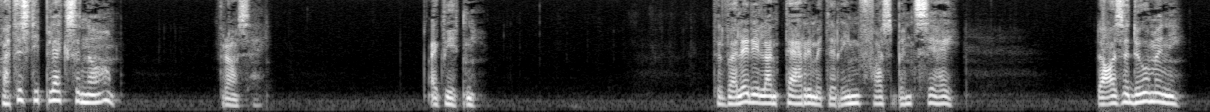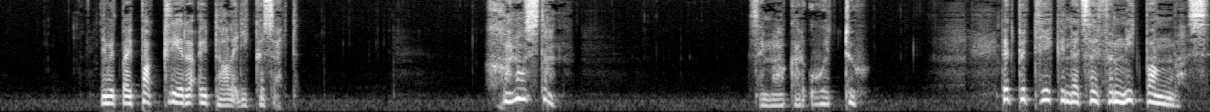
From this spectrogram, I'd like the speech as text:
Wat is die plek se naam? vra sy. Ek weet nie. Terwyl hy die lantern met 'n riem vasbind, sê hy: Daar's 'n dominee. Jy moet my pak klere uithaal uit die kus uit. Gaan ons dan? Sy maak haar oë toe. Dit beteken dat sy verniet bang was.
